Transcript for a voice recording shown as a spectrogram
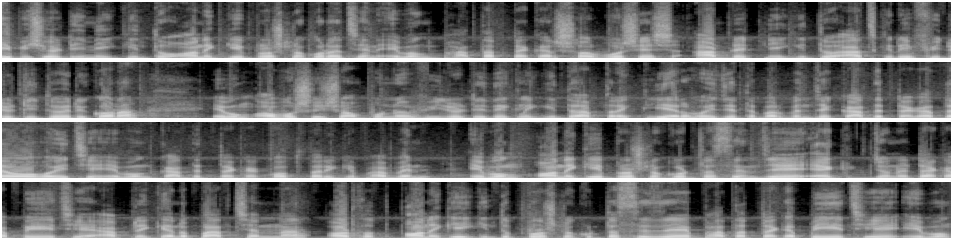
এই বিষয়টি নিয়ে কিন্তু অনেকেই প্রশ্ন করেছেন এবং ভাতার টাকার সর্বশেষ আপডেট নিয়ে কিন্তু আজকের এই ভিডিওটি তৈরি করা এবং অবশ্যই সম্পূর্ণ ভিডিওটি দেখলে কিন্তু আপনারা ক্লিয়ার হয়ে যেতে পারবেন যে কাদের টাকা দেওয়া হয়েছে এবং কাদের টাকা কত তারিখে পাবেন। এবং অনেকেই প্রশ্ন করতেছেন যে এক একজনের টাকা পেয়েছে, আপনি কেন পাচ্ছেন না? অর্থাৎ অনেকেই কিন্তু প্রশ্ন করতেছে যে ভাতার টাকা পেয়েছে এবং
